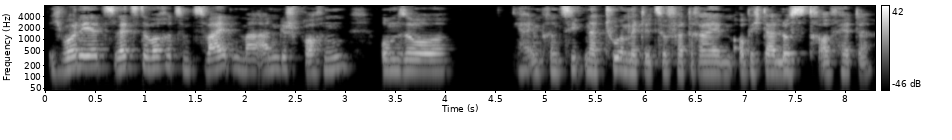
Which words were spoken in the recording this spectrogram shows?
Ich wurde jetzt letzte Woche zum zweiten Mal angesprochen, um so ja im Prinzip Naturmittel zu vertreiben, ob ich da Lust drauf hätte.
